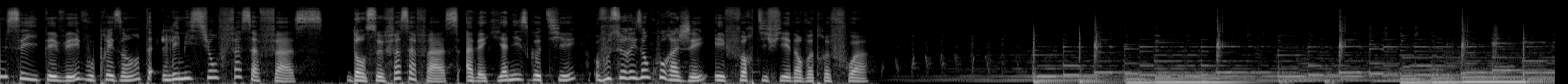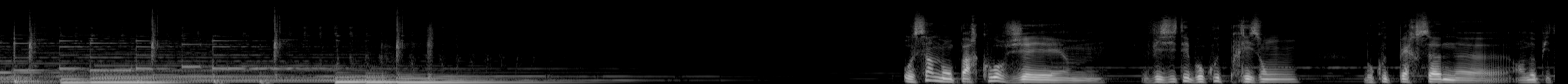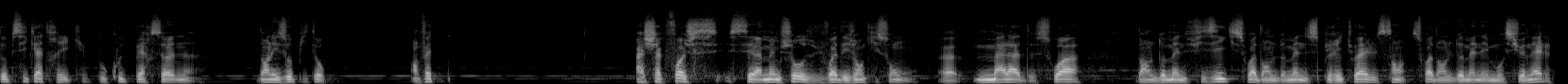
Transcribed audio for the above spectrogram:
MCI TV vous présente l'émission Face à Face. Dans ce Face à Face avec Yanis Gauthier, vous serez encouragé et fortifié dans votre foi. Au sein de mon parcours, j'ai euh, visité beaucoup de prisons, beaucoup de personnes euh, en hôpitaux psychiatriques, beaucoup de personnes dans les hôpitaux. En fait, à chaque fois, c'est la même chose. Je vois des gens qui sont euh, malades, soit dans le domaine physique, soit dans le domaine spirituel, soit dans le domaine émotionnel.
